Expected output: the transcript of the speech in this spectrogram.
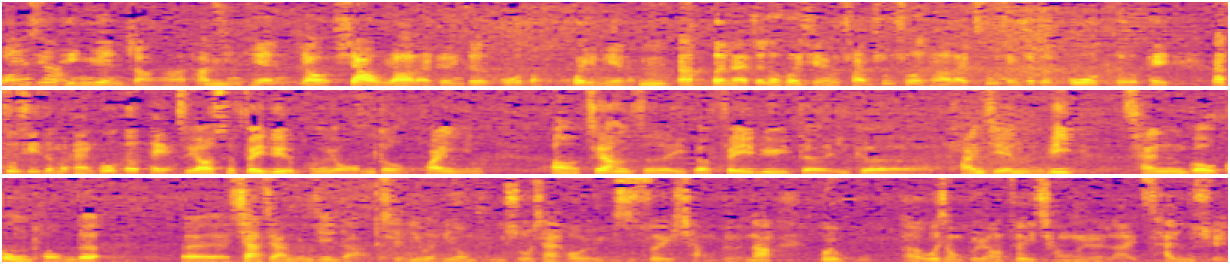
王金平院长啊，他今天要下午要来跟这个郭董会面了。嗯，那本来这个会前有传出说他要来促成这个郭科配，那主席怎么看郭科配？只要是菲律的朋友，我们都很欢迎。啊，这样子的一个菲律的一个团结努力，才能够共同的。呃，下架民进党。前立委李永平说，现在侯友谊是最强的，那会不呃，为什么不让最强的人来参选？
